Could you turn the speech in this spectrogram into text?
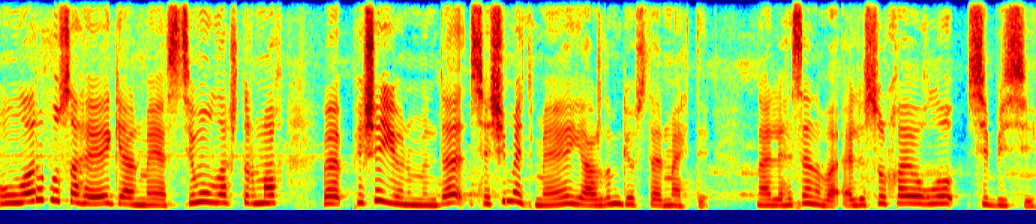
onları bu sahəyə gəlməyə stimullaşdırmaq və peşə yönümündə seçim etməyə yardım göstərməkdir. Nailə Həsənova, Əli Surxayoğlu, CBC.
